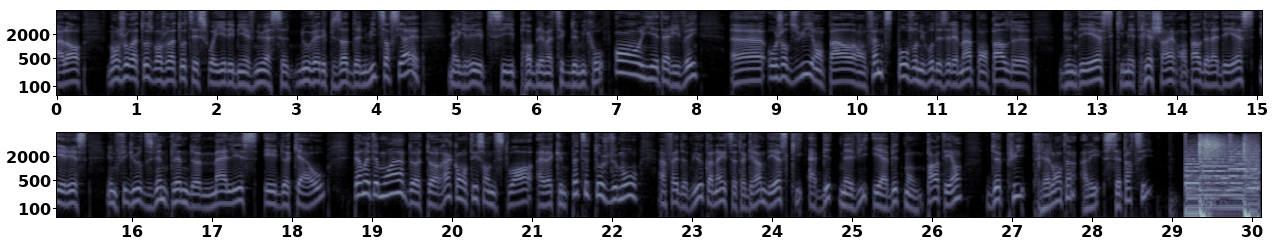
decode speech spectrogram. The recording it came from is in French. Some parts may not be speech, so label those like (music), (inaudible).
Alors, bonjour à tous, bonjour à toutes et soyez les bienvenus à ce nouvel épisode de Nuit de sorcière. Malgré les petits problématiques de micro, on y est arrivé. Euh, aujourd'hui, on parle, on fait une petite pause au niveau des éléments, puis on parle d'une déesse qui m'est très chère. On parle de la déesse Eris, une figure divine pleine de malice et de chaos. Permettez-moi de te raconter son histoire avec une petite touche d'humour afin de mieux connaître cette grande déesse qui habite ma vie et habite mon panthéon depuis très longtemps. Allez, c'est parti. Bye.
